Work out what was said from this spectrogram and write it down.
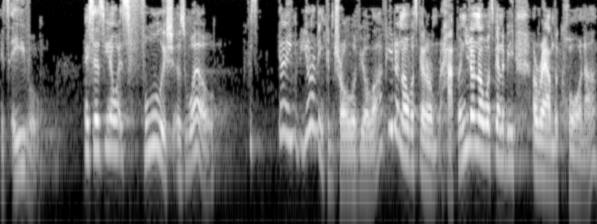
It's evil. And he says, you know, it's foolish as well. Because you're not in control of your life. You don't know what's going to happen. You don't know what's going to be around the corner.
